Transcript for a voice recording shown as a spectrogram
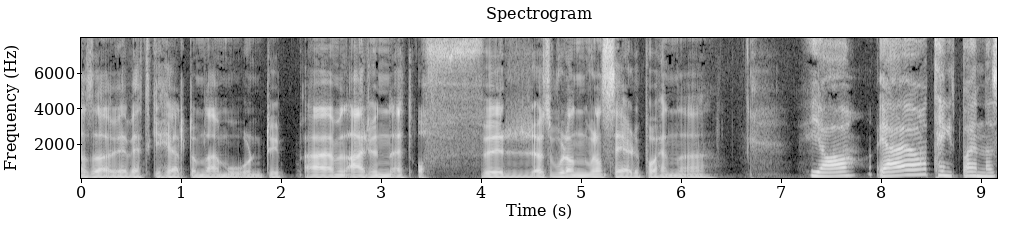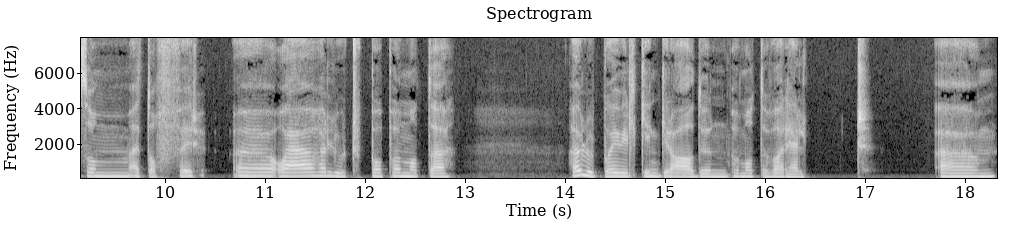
altså Jeg vet ikke helt om det er moren, typ. Eh, Men er hun et offer? Altså, hvordan, hvordan ser du på henne? Ja, jeg har tenkt på henne som et offer. Mm. og jeg har lurt på på en måte Har lurt på i hvilken grad hun på en måte var helt øhm,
